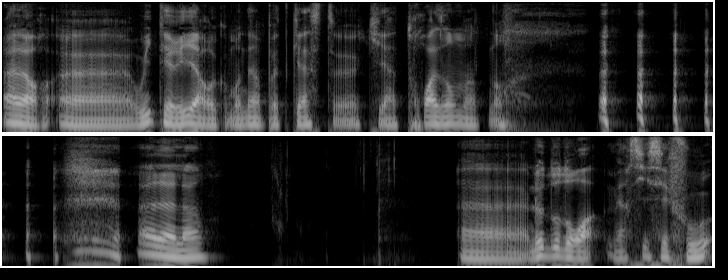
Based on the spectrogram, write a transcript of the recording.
Alors, euh, oui, Terry a recommandé un podcast euh, qui a trois ans maintenant. ah là là. Euh, le dos droit, merci, c'est fou.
